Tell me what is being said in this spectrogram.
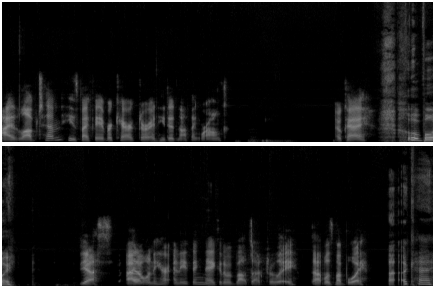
I loved him. He's my favorite character and he did nothing wrong. Okay? Oh boy. Yes. I don't want to hear anything negative about Dr. Lee. That was my boy. Uh, okay.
